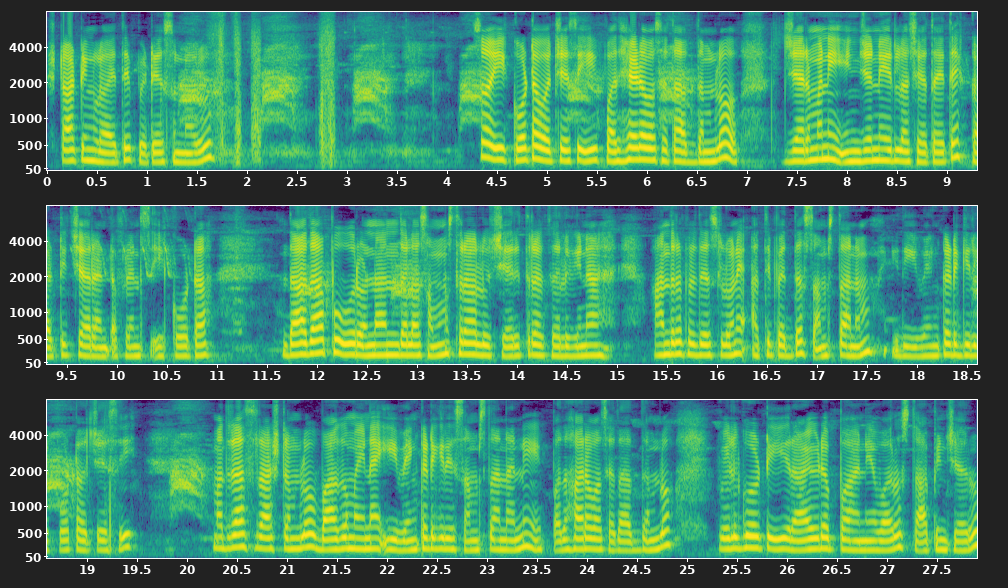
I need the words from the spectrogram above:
స్టార్టింగ్లో అయితే పెట్టేస్తున్నారు. సో ఈ కోట వచ్చేసి పదిహేడవ శతాబ్దంలో జర్మనీ ఇంజనీర్ల చేత అయితే కట్టించారంట ఫ్రెండ్స్ ఈ కోట. దాదాపు రెండు వందల సంవత్సరాలు చరిత్ర కలిగిన ఆంధ్రప్రదేశ్లోనే అతిపెద్ద సంస్థానం. ఇది వెంకటగిరి కోట వచ్చేసి. మద్రాసు రాష్ట్రంలో భాగమైన ఈ వెంకటగిరి సంస్థానాన్ని పదహారవ శతాబ్దంలో వెలుగోటి రాయుడప్ప అనేవారు స్థాపించారు.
